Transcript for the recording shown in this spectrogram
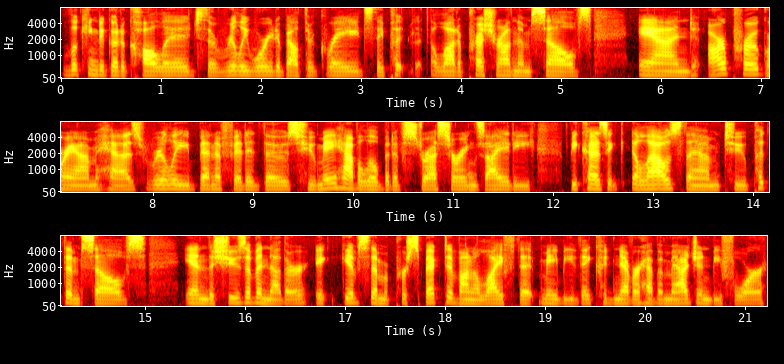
looking to go to college. They're really worried about their grades. They put a lot of pressure on themselves. And our program has really benefited those who may have a little bit of stress or anxiety because it allows them to put themselves in the shoes of another. It gives them a perspective on a life that maybe they could never have imagined before.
